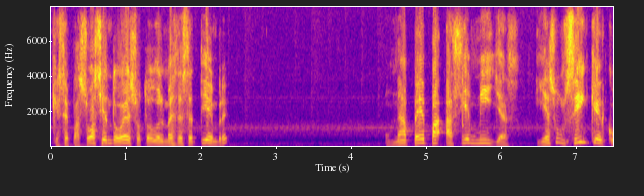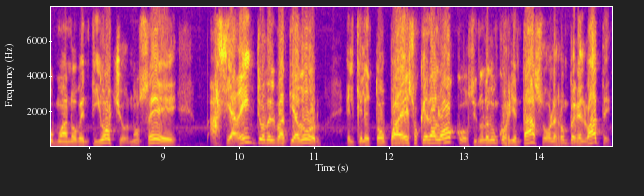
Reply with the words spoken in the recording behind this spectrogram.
que se pasó haciendo eso todo el mes de septiembre, una pepa a 100 millas y es un sinker como a 98, no sé, hacia adentro del bateador. El que le topa eso queda loco si no le da un corrientazo o le rompen el bate.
